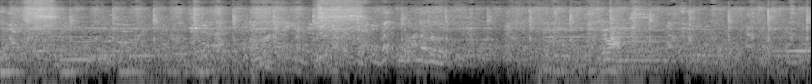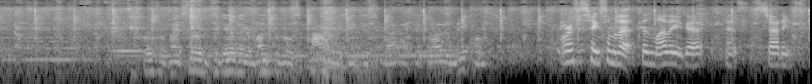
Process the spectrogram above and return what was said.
Straps. sewed together a bunch of those collars you just got, I go out and make them. Or take some of that thin leather you got at Staddy's.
